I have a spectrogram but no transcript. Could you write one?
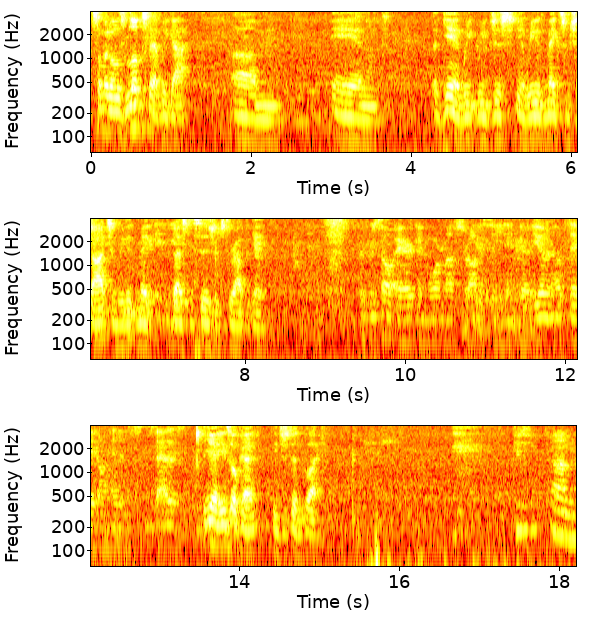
some of those looks that we got. Um, and again, we, we just, you know, we didn't make some shots and we didn't make the best decisions throughout the game. Because we saw Eric in warm-ups, but obviously he didn't go. Do you have an update on his status? Yeah, he's okay. He just didn't play. Could you, um,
